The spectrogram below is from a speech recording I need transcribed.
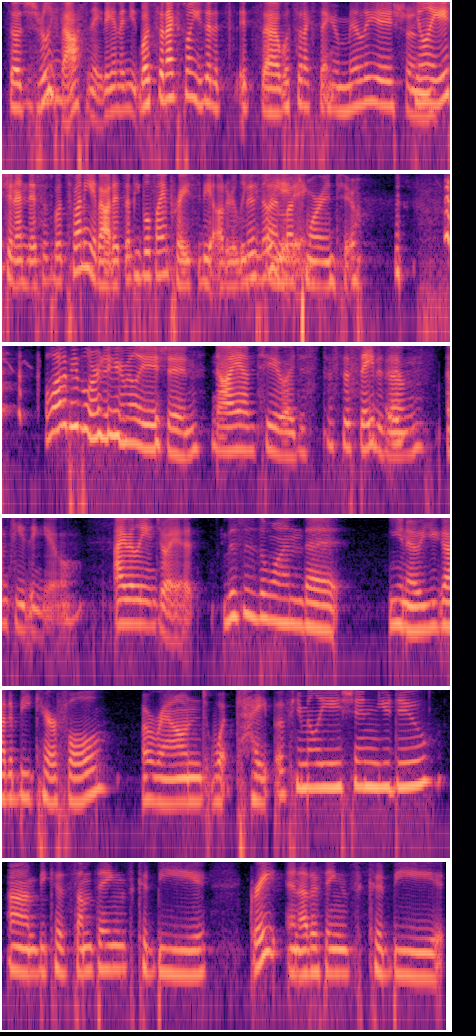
So it's just really fascinating. And then you, what's the next one? You said it's it's uh, what's the next thing? humiliation. Humiliation. And this is what's funny about it. Some people find praise to be utterly this I'm much more into. a lot of people are into humiliation. No, I am too. I just it's the sadism. It's- I'm teasing you. I really enjoy it. This is the one that you know you got to be careful around what type of humiliation you do, um, because some things could be great and other things could be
